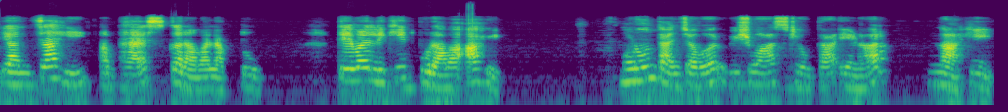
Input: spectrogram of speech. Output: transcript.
यांचाही अभ्यास करावा लागतो. केवळ लिखित पुरावा आहे. म्हणून त्यांच्यावर विश्वास ठेवता येणार नाही.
